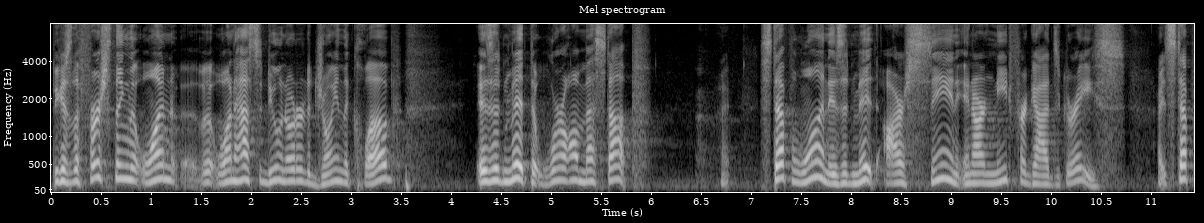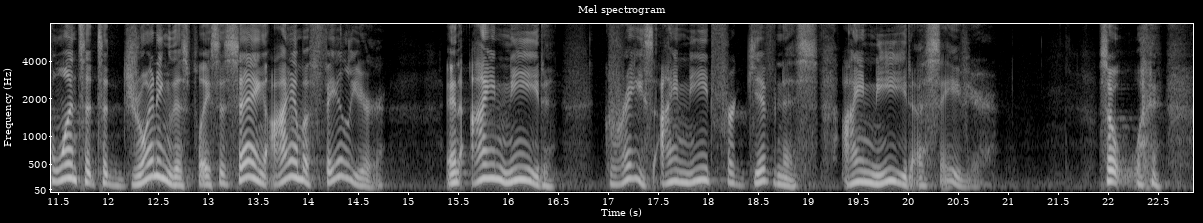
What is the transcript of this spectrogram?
Because the first thing that one, that one has to do in order to join the club is admit that we're all messed up Step one is admit our sin and our need for God's grace. Right? Step one to, to joining this place is saying, I am a failure and I need grace. I need forgiveness. I need a Savior. So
